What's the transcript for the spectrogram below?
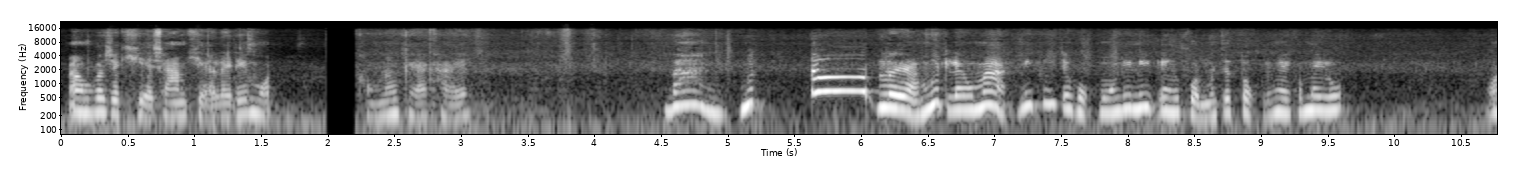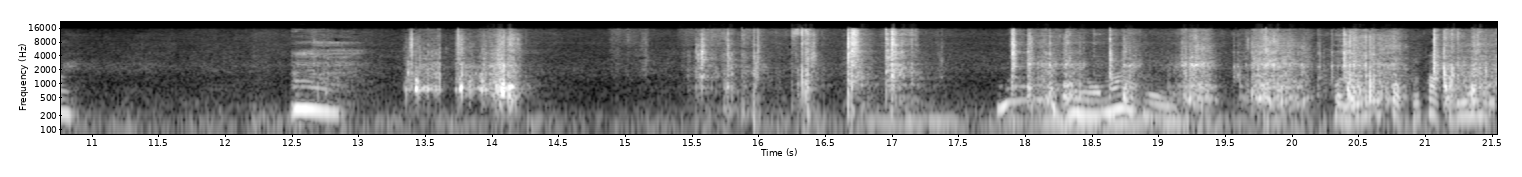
แม่อ้อมก็จะเขี่ยชามเขี่ยอะไรได้หมด ของนั่งแขไขบ้านมืดตึ๊บเลยอะมืดเร็วมาก นี่เพิ่งจะหกโมงที่นิดเองฝนมันจะตกหรือไงก็ไม่รู้ โอ้ยอืม มืดเร็วมากเลยอะฝนมันจะตกหรือเปล่าก็ไม่รู้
